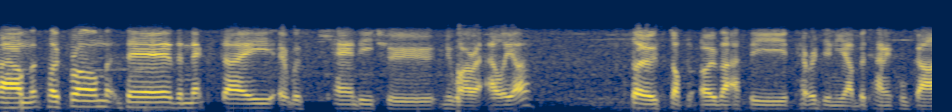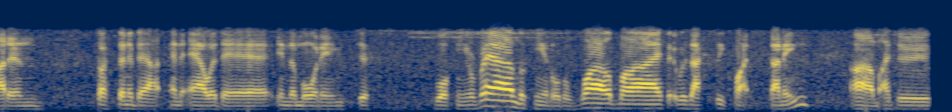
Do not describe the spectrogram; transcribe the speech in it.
Um, so from there, the next day it was Kandy to Nuwara Eliya. So stopped over at the Peradeniya Botanical Gardens. So I spent about an hour there in the morning just walking around, looking at all the wildlife. It was actually quite stunning. Um, I do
